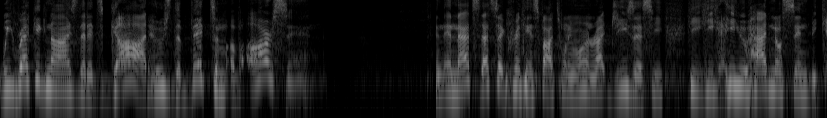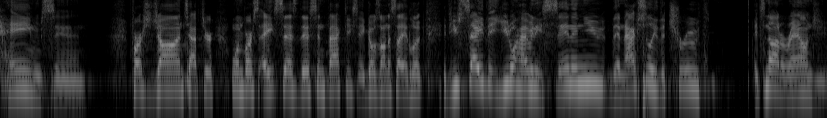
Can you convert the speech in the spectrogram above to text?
we recognize that it's God who's the victim of our sin. And, and that's, that's 2 Corinthians 5.21, right? Jesus, he, he, he, he who had no sin became sin. First John chapter 1 verse 8 says this. In fact, he, it goes on to say, look, if you say that you don't have any sin in you, then actually the truth, it's not around you.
